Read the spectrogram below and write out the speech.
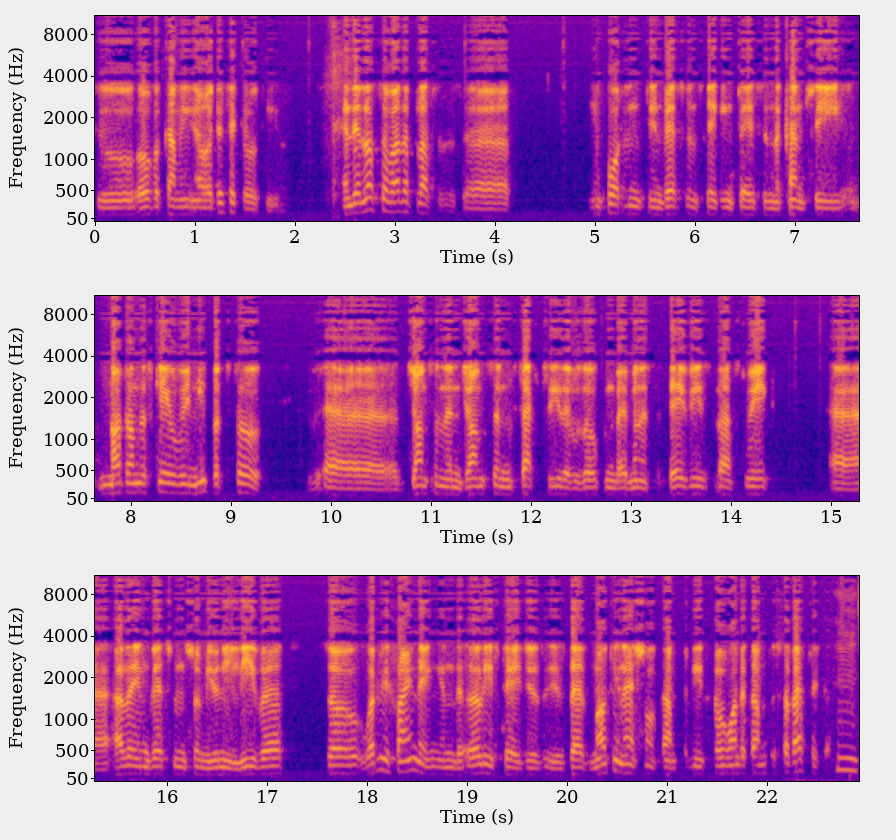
to overcoming our difficulties. And there are lots of other pluses. Uh, important investments taking place in the country, not on the scale we need, but still. Uh, Johnson and Johnson factory that was opened by Minister Davies last week. Uh, other investments from Unilever. So what we're finding in the early stages is that multinational companies don't want to come to South Africa, mm.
